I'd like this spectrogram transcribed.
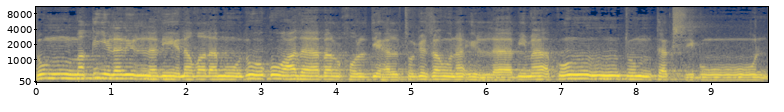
ثم قيل للذين ظلموا ذوقوا عذاب الخلد هل تجزون إلا بما كنتم تكسبون؟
